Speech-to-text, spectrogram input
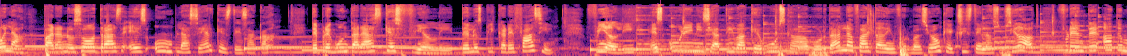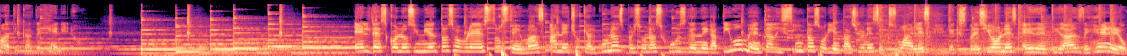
Hola, para nosotras es un placer que estés acá. Te preguntarás qué es Friendly, te lo explicaré fácil. Friendly es una iniciativa que busca abordar la falta de información que existe en la sociedad frente a temáticas de género. El desconocimiento sobre estos temas han hecho que algunas personas juzguen negativamente a distintas orientaciones sexuales, expresiones e identidades de género,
